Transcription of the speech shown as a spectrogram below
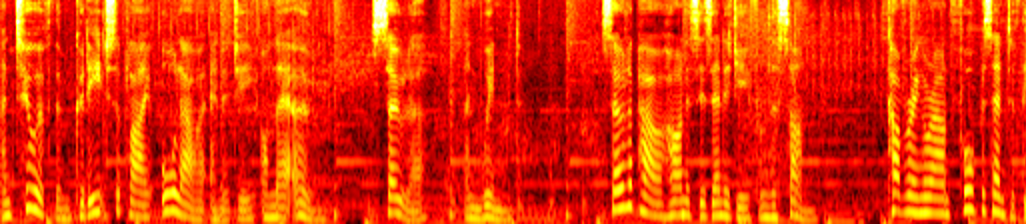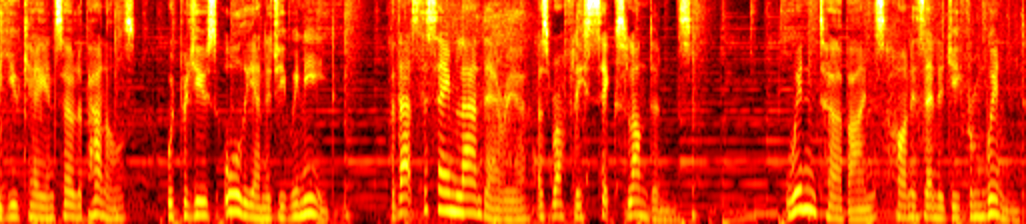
and two of them could each supply all our energy on their own, solar and wind. Solar power harnesses energy from the sun. Covering around 4% of the UK in solar panels would produce all the energy we need. But that's the same land area as roughly six Londons. Wind turbines harness energy from wind.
